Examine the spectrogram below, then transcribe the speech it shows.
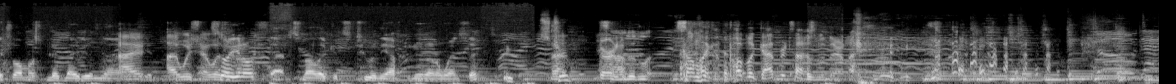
It's almost midnight in. Uh, I in- I wish I was. so you know it's that. It's not like it's two in the afternoon on a Wednesday. It's true. Fair sounded, li- sound like a public advertisement there. Like,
